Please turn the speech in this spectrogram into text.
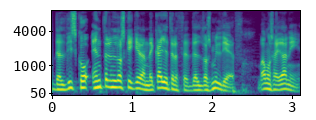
del disco Entren los que quieran, de Calle 13, del 2010. Vamos ahí, Dani.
